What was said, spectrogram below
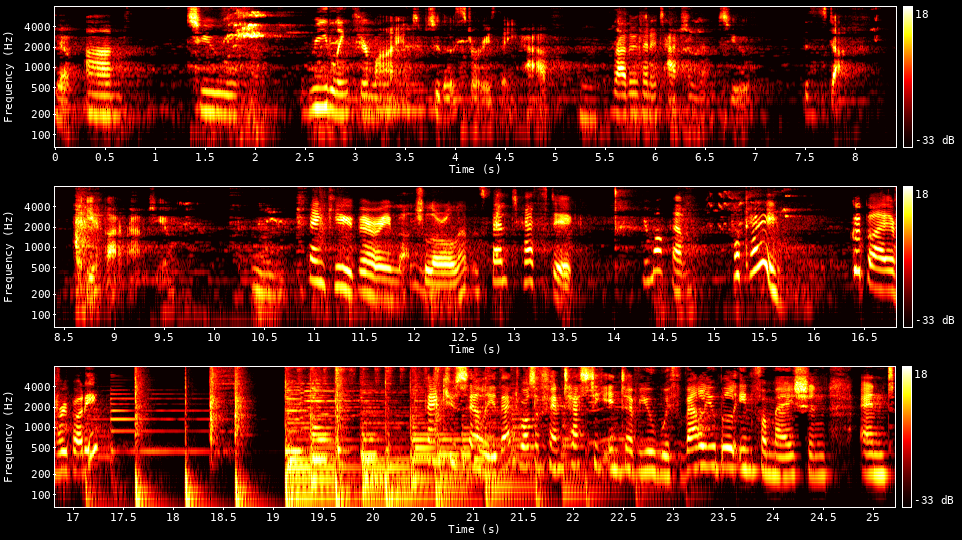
Yeah. Um, to relink your mind to those stories that you have mm. rather than attaching them to the stuff that you've got around you. Mm. Thank you very much, Laurel. That was fantastic. You're welcome. Okay. Goodbye, everybody. Thank you, Sally. That was a fantastic interview with valuable information and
